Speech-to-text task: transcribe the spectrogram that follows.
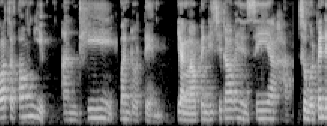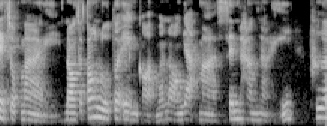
ก็จะต้องหยิบอันที่มันโดดเด่น อย่างเราเป็นดิจิทัลเอเจนซี่อะค่ะ สมมติเป็นเด็กจบใหม่ น้องจะต้องรู้ตัวเองก่อนว่าน้องอยากมาเส้นทางไหน เพื่อ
